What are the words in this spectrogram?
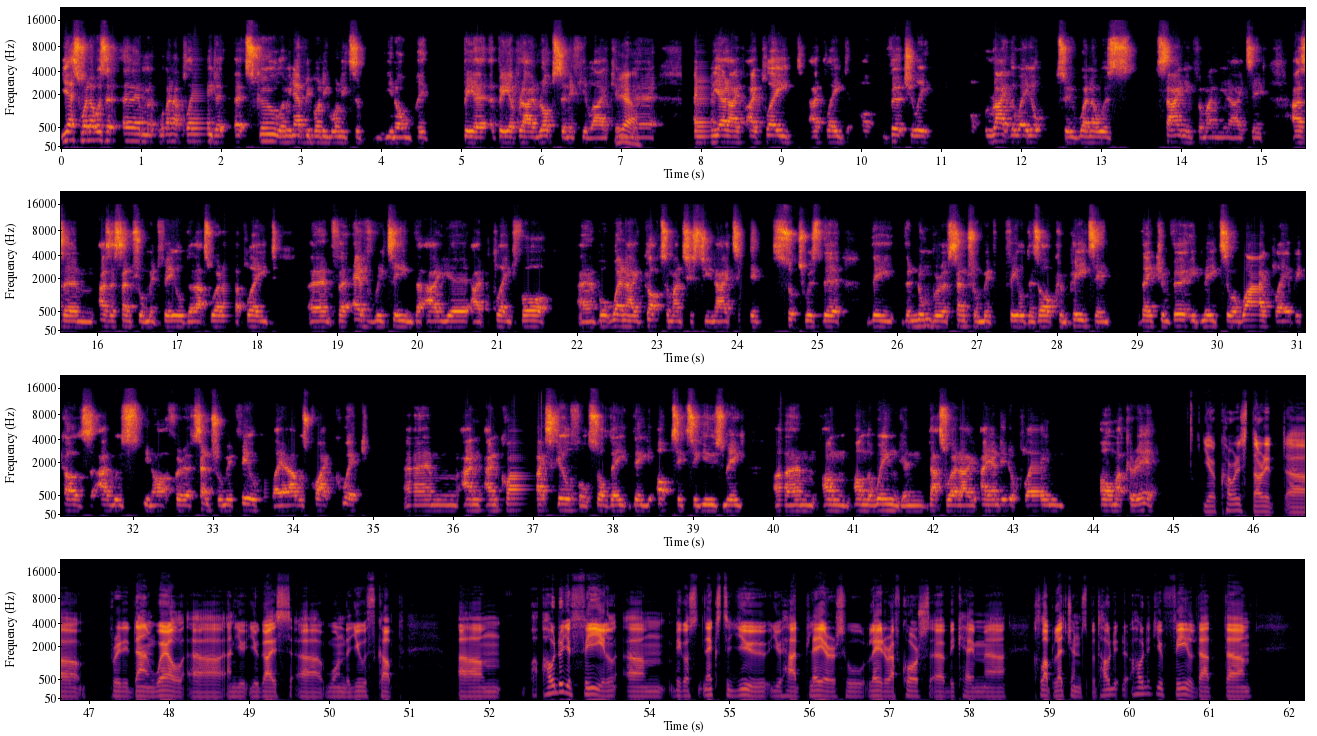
Yes, when I was at um, when I played at, at, school, I mean everybody wanted to, you know, be, be a be a Brian Robson if you like, and, yeah. Uh, and yeah, I, I played I played virtually right the way up to when I was signing for Man United as um as a central midfielder. That's where I played um, for every team that I uh, I played for. Uh, but when I got to Manchester United, such was the the the number of central midfielders all competing, they converted me to a wide player because I was, you know, for a central midfield player, I was quite quick um, and and quite skillful. So they they opted to use me um, on on the wing, and that's where I, I ended up playing all my career. Your career started uh, pretty damn well, uh, and you you guys uh, won the Youth Cup. Um, how do you feel? Um, because next to you, you had players who later, of course, uh, became uh, club legends. But how did how did you feel that um,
